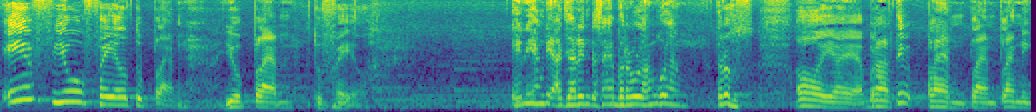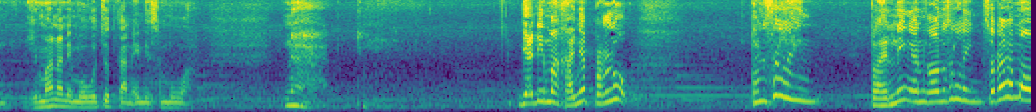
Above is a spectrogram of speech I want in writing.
If you fail to plan, you plan to fail. Ini yang diajarin ke saya berulang-ulang. Terus, oh iya ya, berarti plan, plan, planning. Gimana nih mewujudkan ini semua? Nah, jadi makanya perlu konseling, planning and counseling. Saudara mau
